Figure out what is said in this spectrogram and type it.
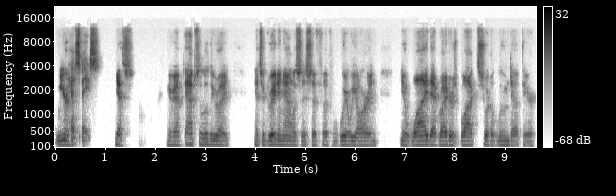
weird headspace. Yes, you're absolutely right. It's a great analysis of, of where we are and you know why that writer's block sort of loomed out there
